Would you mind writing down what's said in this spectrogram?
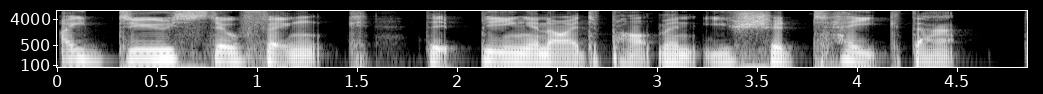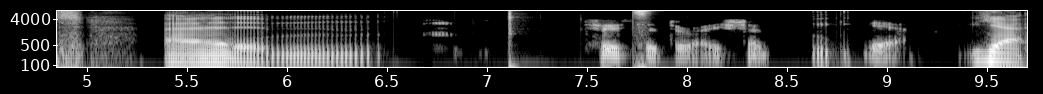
I do still think that being an eye department, you should take that. Um, consideration. Yeah yeah,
